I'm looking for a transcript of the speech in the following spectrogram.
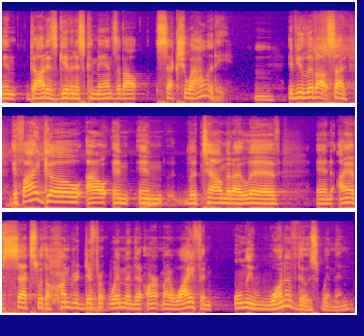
And God has given us commands about sexuality. Mm. If you live outside, if I go out in, in the town that I live and I have sex with a hundred different women that aren't my wife, and only one of those women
